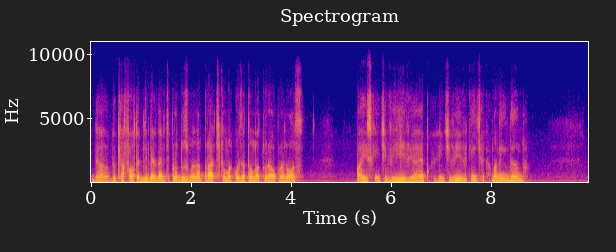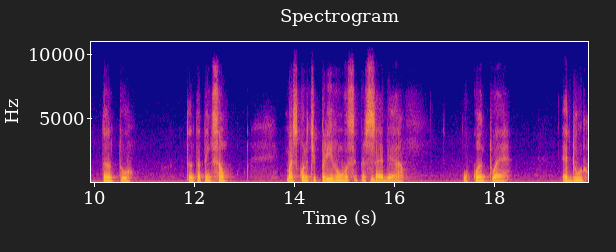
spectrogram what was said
da, do que a falta de liberdade te produz, mas na prática é uma coisa tão natural para nós, país que a gente vive, a época que a gente vive, que a gente acaba nem dando tanto tanta atenção. Mas quando te privam, você percebe a, o quanto é é duro.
